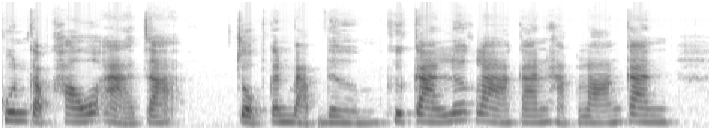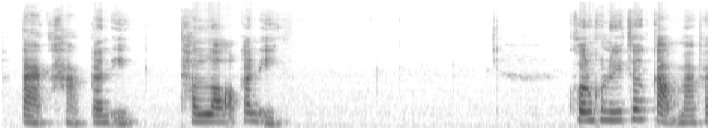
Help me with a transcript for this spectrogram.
คุณกับเขาอาจจะจบกันแบบเดิม คือการเลิกลาการหักล้างกัน แตกหักกันอีก ทะเลาะกันอีก คนคนนี้จะกลับมาเผ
